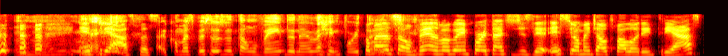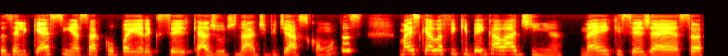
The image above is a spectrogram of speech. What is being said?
Uhum. Entre aspas. É, como as pessoas não estão vendo, né? É importante. Como elas estão vendo, é importante dizer: esse homem de alto valor, entre aspas, ele quer sim essa companheira que, se, que ajude a dividir as contas, mas que ela fique bem caladinha, né? E que seja essa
